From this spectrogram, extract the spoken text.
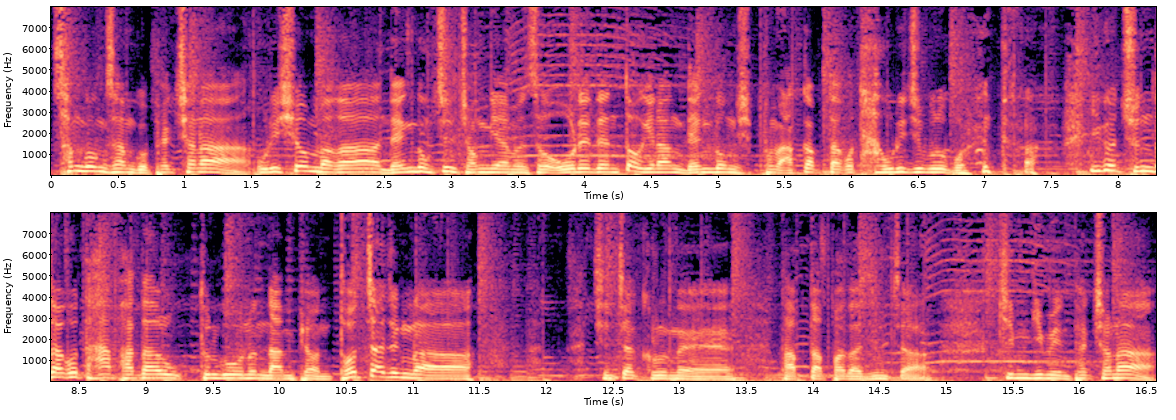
3039 백천아 우리 시엄마가 냉동실 정리하면서 오래된 떡이랑 냉동식품 아깝다고 다 우리 집으로 보낸다. 이거 준다고 다 받아 들고 오는 남편. 더 짜증나. 진짜 그러네. 답답하다 진짜. 김기민 백천아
